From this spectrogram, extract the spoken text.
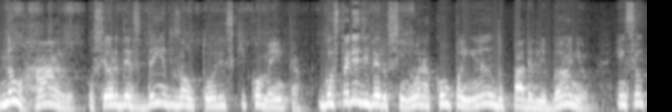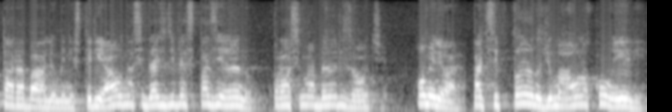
Não raro, o senhor desdenha dos autores que comenta. Gostaria de ver o senhor acompanhando o padre Libânio em seu trabalho ministerial na cidade de Vespasiano, próximo a Belo Horizonte. Ou melhor, participando de uma aula com ele.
